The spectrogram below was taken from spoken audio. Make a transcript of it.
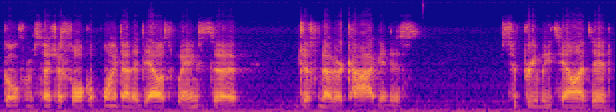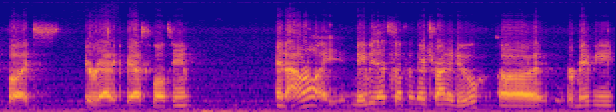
go from such a focal point on the Dallas Wings to just another cog in this supremely talented but erratic basketball team. And I don't know. Maybe that's something they're trying to do, uh, or maybe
